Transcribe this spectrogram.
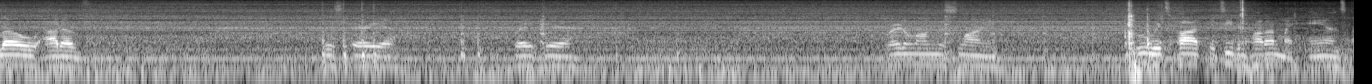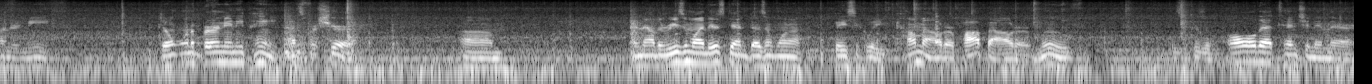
low out of this area right here. Right along this line. Ooh, it's hot. It's even hot on my hands underneath. Don't want to burn any paint, that's for sure. Um, and now the reason why this dent doesn't want to basically come out or pop out or move is because of all that tension in there.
